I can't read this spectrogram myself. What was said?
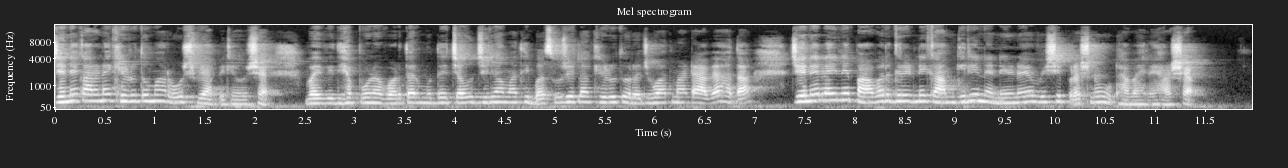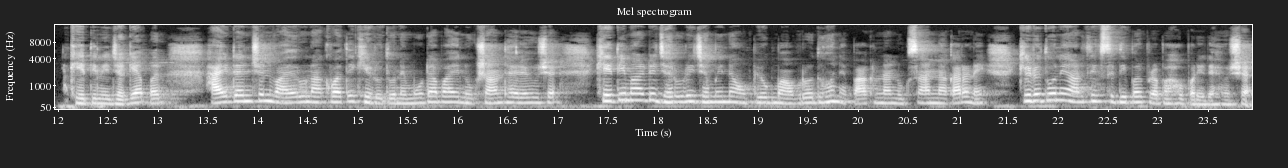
જેને કારણે ખેડૂતોમાં રોષ વ્યાપી ગયો છે. વૈવિધ્યપૂર્ણ વળતર મુદ્દે ચૌદ જિલ્લામાંથી બસો જેટલા ખેડૂતો રજૂઆત માટે આવ્યા હતા, જેને લઈને પાવર ગ્રીડની કામગીરી અને નિર્ણયો વિશે પ્રશ્નો ઉઠાવાઈ રહ્યા છે. ખેતીની જગ્યા પર હાઈ ટેન્શન વાયરો નાખવાથી ખેડૂતોને મોટા પાયે નુકસાન થઈ રહ્યું છે. ખેતી માટે જરૂરી જમીનના ઉપયોગમાં અવરોધો અને પાકના નુકસાનના કારણે ખેડૂતોની આર્થિક સ્થિતિ પર પ્રભાવ પડી રહ્યો છે.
